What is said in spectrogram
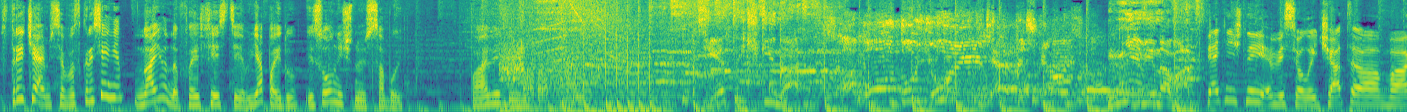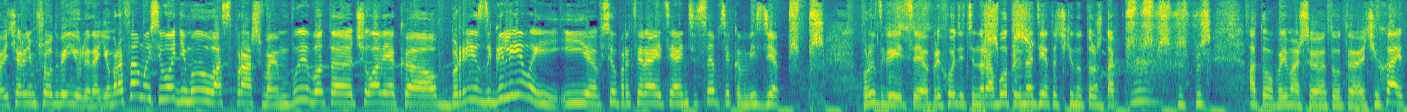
Встречаемся в воскресенье на Юна Фесте. Я пойду и солнечную с собой. Поведу. Деточкина. Свободу Юлии Деточкиной! Виноват. Пятничный веселый чат э, в вечернем шоу 2 июля на Юмор ФМ. И сегодня мы у вас спрашиваем, вы вот э, человек э, брезгливый и все протираете антисептиком везде, пш-пш, брызгаете, приходите на работу и на деточкину тоже так, пш-пш-пш-пш, а то, понимаешь, тут чихает.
